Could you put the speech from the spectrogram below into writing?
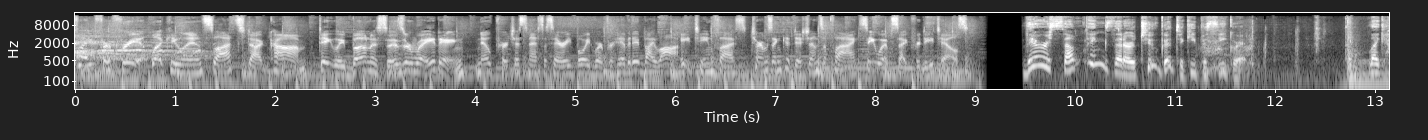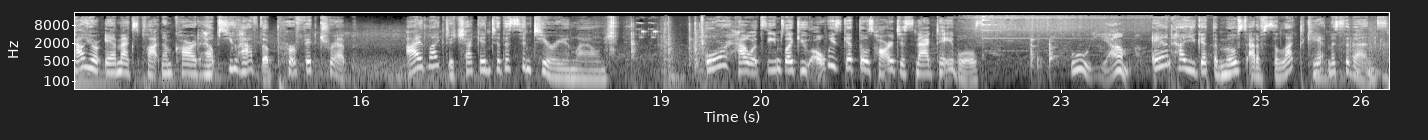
Play for free at LuckyLandSlots.com. Daily bonuses are waiting. No purchase necessary. Void where prohibited by law. 18 plus. Terms and conditions apply. See website for details. There are some things that are too good to keep a secret. Like how your Amex Platinum card helps you have the perfect trip. I'd like to check into the Centurion Lounge. Or how it seems like you always get those hard to snag tables. Ooh, yum. And how you get the most out of select can't miss events.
